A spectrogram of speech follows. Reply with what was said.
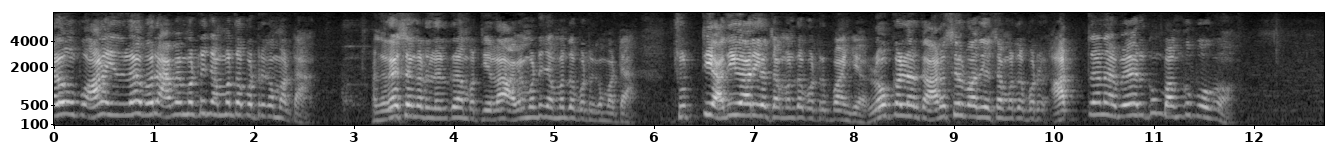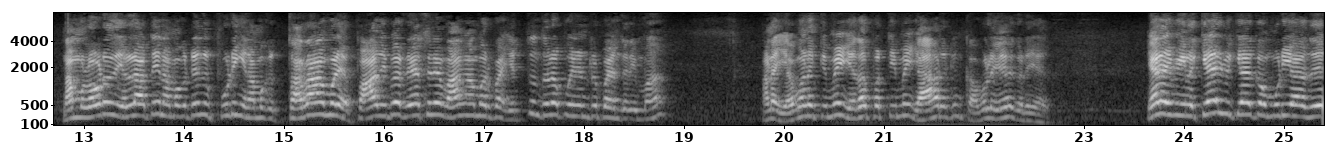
இளவும் ஆனால் இதில் வெறும் அவன் மட்டும் சம்மந்தப்பட்டிருக்க மாட்டான். அந்த ரேஷன் கடையில் இருக்கிறான் பற்றியெல்லாம் அவன் மட்டும் சம்மந்தப்பட்டிருக்க மாட்டான். சுற்றி அதிகாரிகள் சம்மந்தப்பட்டிருப்பாங்க. லோக்கலில் இருக்க அரசியல்வாதிகள் சம்மந்தப்பட்டு அத்தனை பேருக்கும் பங்கு போகும். நம்மளோட எல்லாத்தையும் நம்மக்கிட்டேருந்து பிடிங்க நமக்கு தராமலே பாதி பேர் ரேஷனே வாங்காமல் இருப்பான். எத்தனை தடவை போய் நின்றுப்பான் தெரியுமா? ஆனால் எவனுக்குமே எதை பற்றியுமே யாருக்கும் கவலையே கிடையாது. ஏன்னா இவங்களை கேள்வி கேட்க முடியாது.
